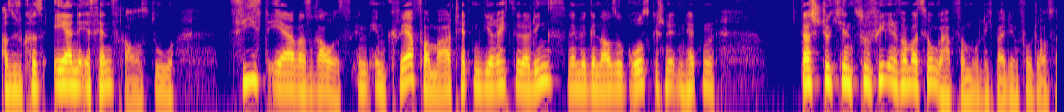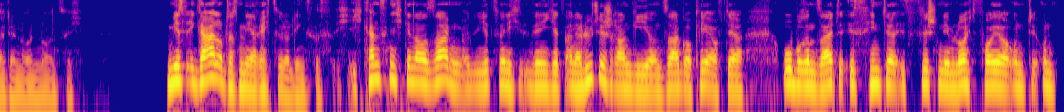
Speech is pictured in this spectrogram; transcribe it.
Also du kriegst eher eine Essenz raus. Du ziehst eher was raus. Im, Im Querformat hätten wir rechts oder links, wenn wir genauso groß geschnitten hätten, das Stückchen zu viel Information gehabt, vermutlich bei dem Foto auf Seite 99. Mir ist egal, ob das mehr rechts oder links ist. Ich, ich kann es nicht genau sagen. Also jetzt, wenn ich, wenn ich jetzt analytisch rangehe und sage, okay, auf der oberen Seite ist hinter, ist zwischen dem Leuchtfeuer und, und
